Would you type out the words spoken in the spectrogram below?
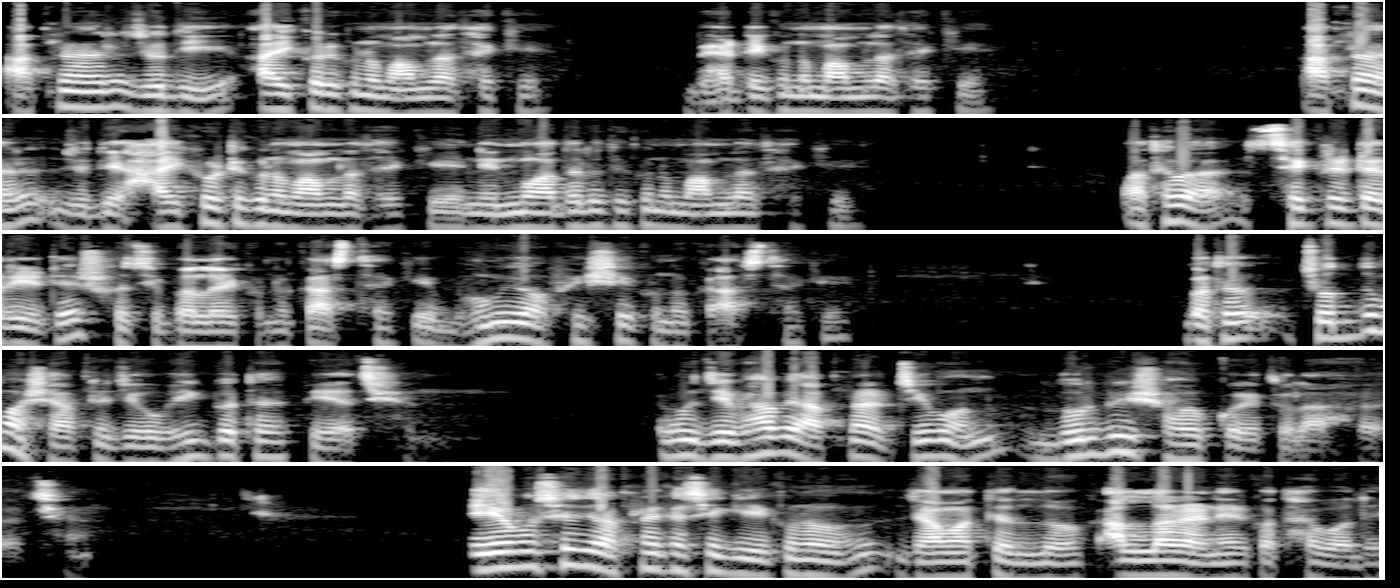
আপনার যদি আয়করে কোনো মামলা থাকে, ভ্যাটে কোনো মামলা থাকে, আপনার যদি হাইকোর্টে কোনো মামলা থাকে, নিম্ন আদালতে কোনো মামলা থাকে, অথবা সেক্রেটারিয়েটে, সচিবালয়ে কোনো কাজ থাকে, ভূমি অফিসে কোনো কাজ থাকে গত চোদ্দ মাসে আপনি যে অভিজ্ঞতা পেয়েছেন এবং যেভাবে আপনার জীবন দুর্বিষহ করে তোলা হয়েছে, এই অবস্থায় যে আপনার কাছে গিয়ে কোনো জামাতের লোক আল্লাহ রানের কথা বলে,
